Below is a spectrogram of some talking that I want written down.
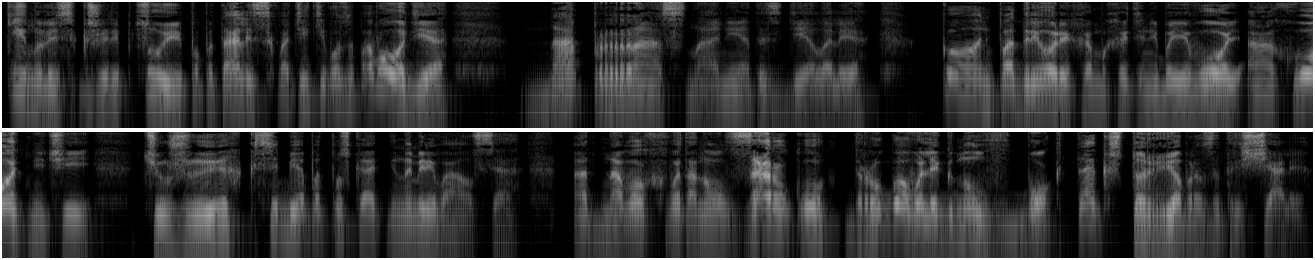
кинулись к жеребцу и попытались схватить его за поводья. Напрасно они это сделали. Конь под Рерихом, хоть и не боевой, а охотничий, чужих к себе подпускать не намеревался. Одного хватанул за руку, другого легнул в бок так, что ребра затрещали.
